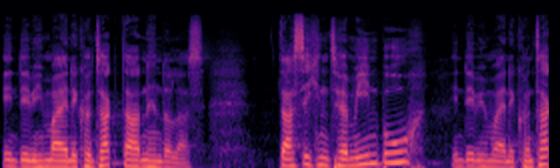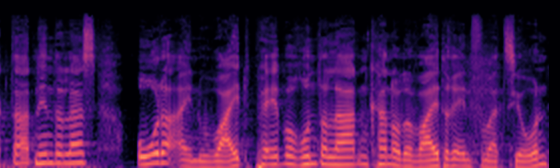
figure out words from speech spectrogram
indem ich meine Kontaktdaten hinterlasse dass ich einen Termin buche, indem ich meine Kontaktdaten hinterlasse, oder ein White Paper runterladen kann oder weitere Informationen,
